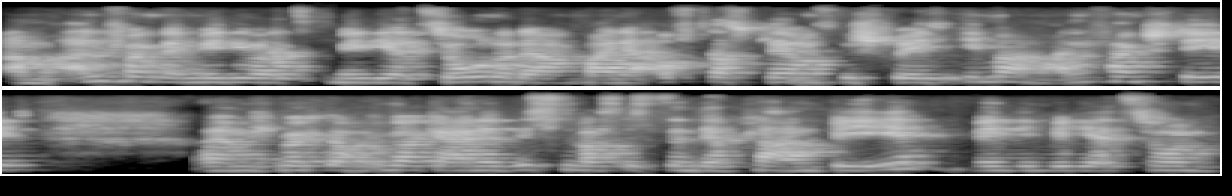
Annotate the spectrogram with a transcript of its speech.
am Anfang der Mediation oder meiner Auftragsklärungsgespräche immer am Anfang steht. Ähm, ich möchte auch immer gerne wissen, was ist denn der Plan B, wenn die Mediation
